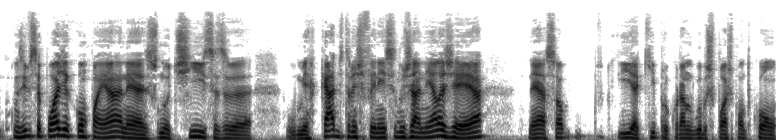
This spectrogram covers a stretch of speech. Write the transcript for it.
inclusive você pode acompanhar, né, as notícias, eh, o mercado de transferência no Janela GE, né, é só ir aqui procurar no Globoesporte.com.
